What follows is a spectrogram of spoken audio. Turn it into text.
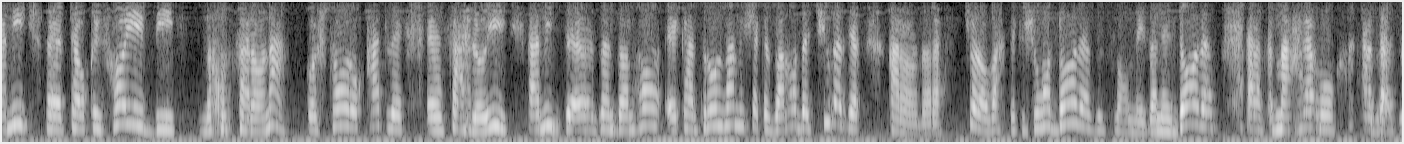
امی توقیف های بی خودسرانه کشتار و قتل صحرایی. همین زندان ها کنترل نمیشه که زنها در چی وضعیت قرار داره. چرا وقتی که شما داد از اسلام می‌زنه داد از محرم و از, از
